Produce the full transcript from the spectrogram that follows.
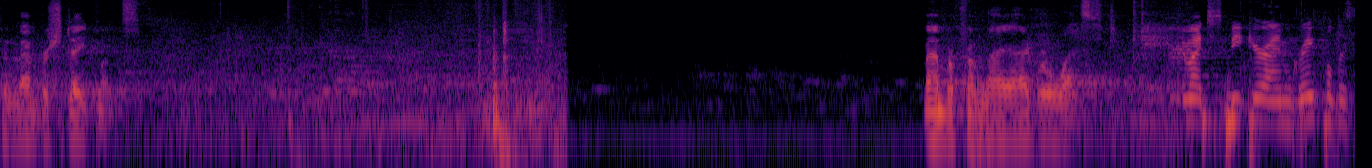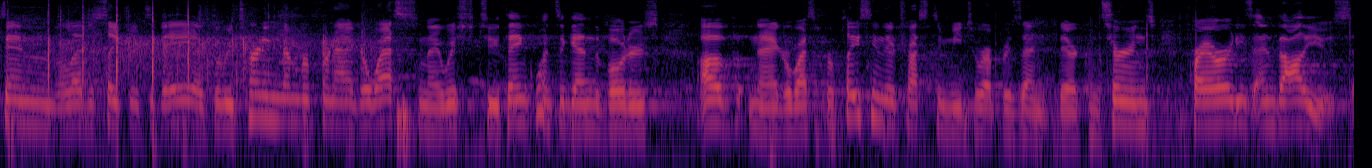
to member statements. Member from Niagara West. Thank you very much, Speaker. I'm grateful to stand in the legislature today as the returning member for Niagara West, and I wish to thank once again the voters of Niagara West for placing their trust in me to represent their concerns, priorities, and values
